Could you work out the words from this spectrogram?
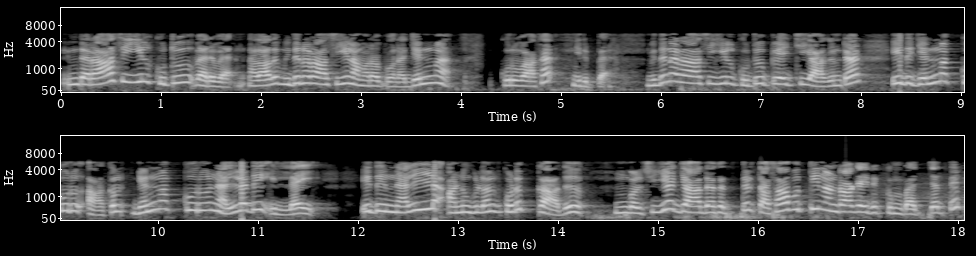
இந்த ராசியில் குரு வருவார். அதாவது மிதுன ராசியில் அமர போனார். ஜென்ம குருவாக இருப்பார். மிதுன ராசியில் குரு பேச்சு ஆகின்றார். இது ஜென்மக்குரு ஆகும். ஜென்மக்குரு நல்லது இல்லை. இது நல்ல அனுகூலம் கொடுக்காது. உங்கள் சுய ஜாதகத்தில் தசாபுத்தி நன்றாக இருக்கும் பட்சத்தில்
